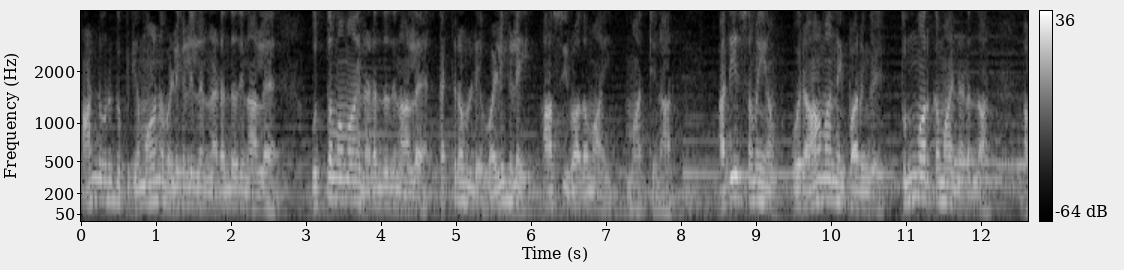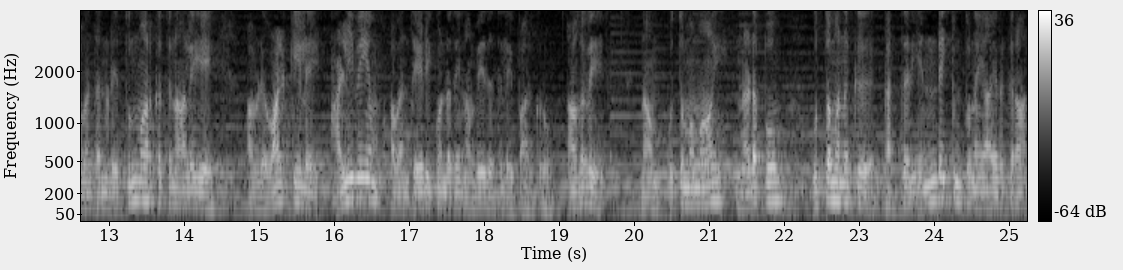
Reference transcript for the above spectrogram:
ஆண்டவருக்கு பிரியமான வழிகளில் நடந்ததினால உத்தமமாய் நடந்ததினால கத்திரவனுடைய வழிகளை ஆசீர்வாதமாய் மாற்றினார். அதே சமயம் ஒரு ஆமானை பாருங்கள் துன்மார்க்கமாய் நடந்தான். அவன் தன்னுடைய துன்மார்க்கத்தினாலேயே அவனுடைய வாழ்க்கையிலே அழிவையும் அவன் தேடிக்கொண்டதை நாம் வேதத்திலே பார்க்கிறோம். ஆகவே நாம் உத்தமமாய் நடப்போம். உத்தமனுக்கு கத்தர் என்றைக்கும் துணையாயிருக்கிறான்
